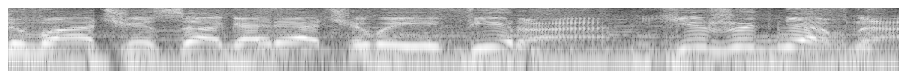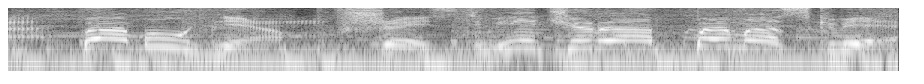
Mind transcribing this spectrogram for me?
Два часа горячего эфира ежедневно по будням в 6 вечера по Москве.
